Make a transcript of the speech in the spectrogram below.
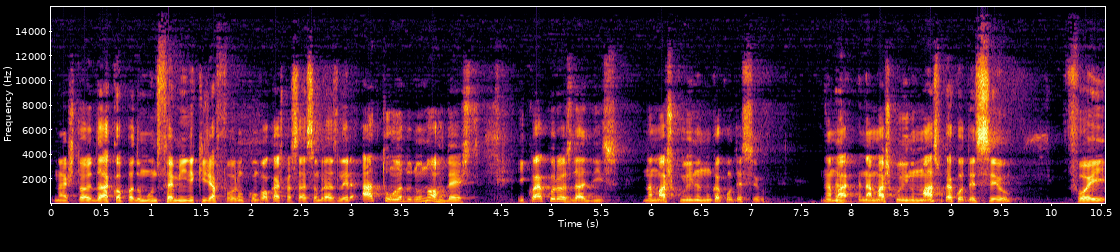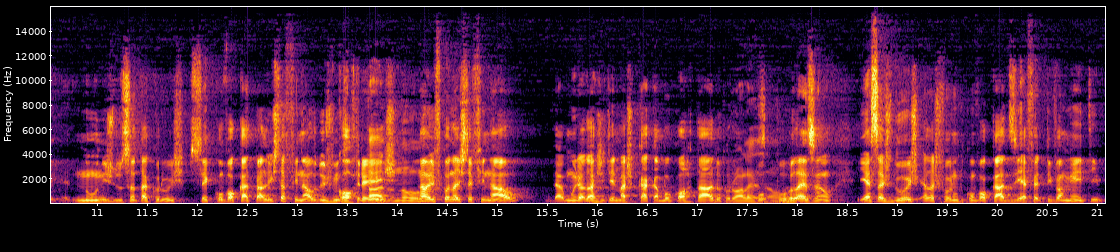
na história da Copa do Mundo feminina que já foram convocadas para a seleção brasileira atuando no Nordeste. E qual é a curiosidade disso? Na masculina nunca aconteceu. Na, ma- na masculina, o máximo que aconteceu foi Nunes do Santa Cruz ser convocado para a lista final dos 23. Cortado no- Não, ele ficou na lista final da Mundial da Argentina, mas acabou cortado Por uma lesão, Por, né? lesão. E essas duas, elas foram convocadas e efetivamente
